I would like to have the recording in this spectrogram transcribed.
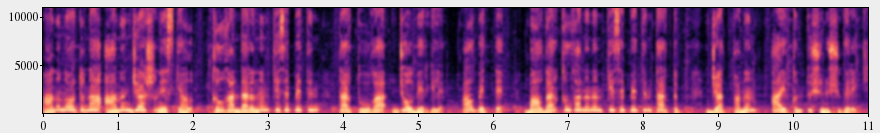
анын ордуна анын жашын эске алып кылгандарынын кесепетин тартууга жол бергиле. Албетте балдар кылганынын кесепетин тартып жатканын айкын түшүнүшү керек.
